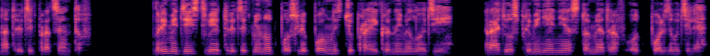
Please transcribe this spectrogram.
на 30%. Время действия 30 минут после полностью проигранной мелодии. Радиус применения 100 метров от пользователя.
